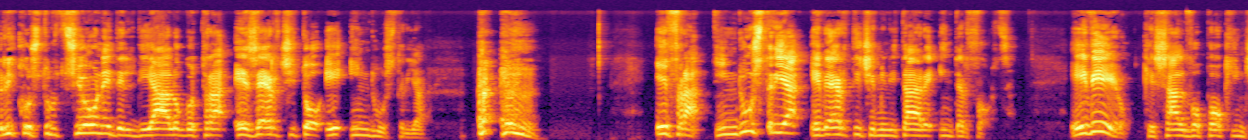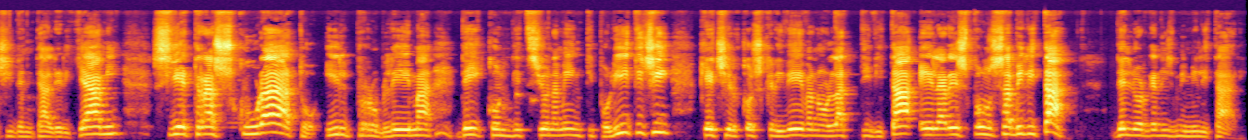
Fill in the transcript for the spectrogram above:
ricostruzione del dialogo tra esercito e industria e fra industria e vertice militare interforze. È vero che, salvo pochi incidentali richiami, si è trascurato il problema dei condizionamenti politici che circoscrivevano l'attività e la responsabilità degli organismi militari.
